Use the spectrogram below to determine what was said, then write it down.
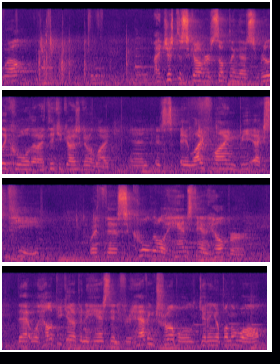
Well, I just discovered something that's really cool that I think you guys are gonna like, and it's a Lifeline BXT with this cool little handstand helper that will help you get up in a handstand if you're having trouble getting up on the wall.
